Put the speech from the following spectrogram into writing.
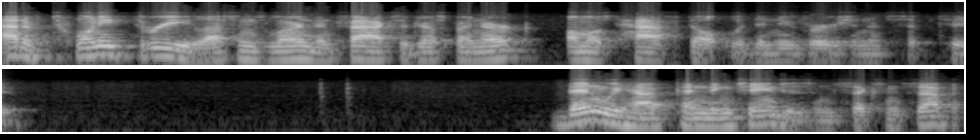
out of 23 lessons learned and facts addressed by NERC, almost half dealt with the new version of CIP 2. Then we have pending changes in 6 and 7,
